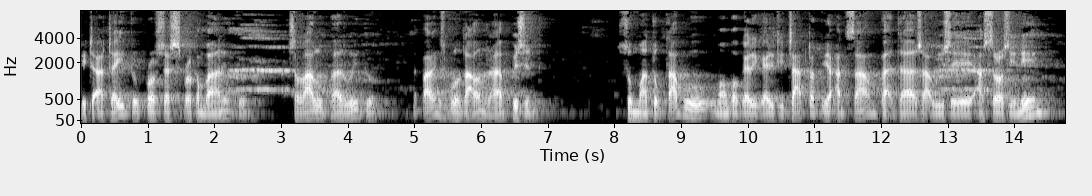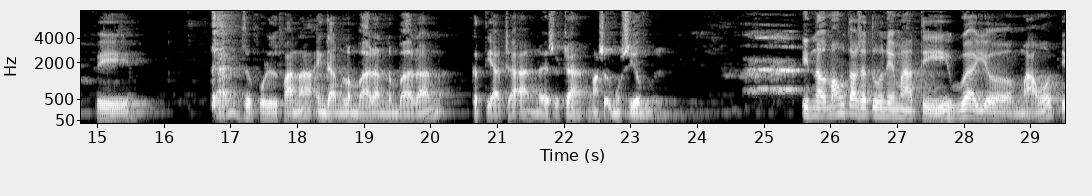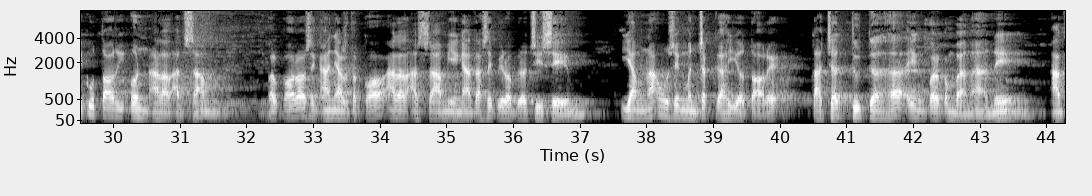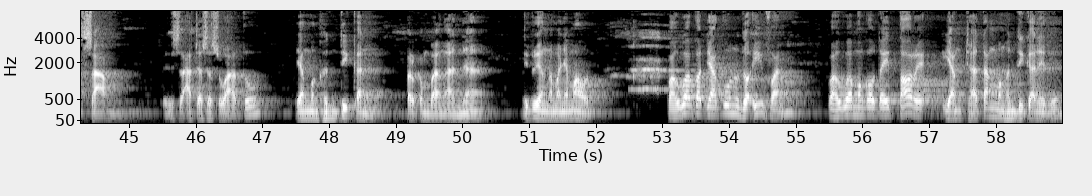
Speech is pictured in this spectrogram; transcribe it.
Tidak ada itu proses perkembangan itu. Selalu baru itu. Paling 10 tahun habis ini. sumatuk tabu mongko keri-keri dicatat ya atsam ba'da sakwise asro sini fi sufuril fana ing dalam lembaran-lembaran ketiadaan ya sudah masuk museum Innal mauta satune mati wa ya maut iku tariun alal atsam perkara sing anyar teko alal asam ing atase pira-pira jisim yamna'u sing mencegah ya tarik tajaddudaha ing perkembangane atsam. Jadi ada sesuatu yang menghentikan perkembangannya. Itu yang namanya maut. Bahwa kot yakunu dhaifan, bahwa mengkau tarik yang datang menghentikan itu.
